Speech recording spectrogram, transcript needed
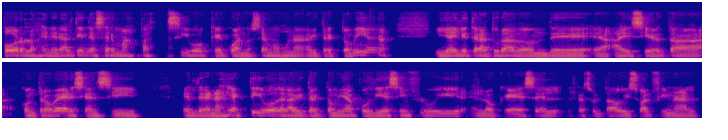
por lo general tiende a ser más pasivo que cuando hacemos una vitrectomía y hay literatura donde eh, hay cierta controversia en si el drenaje activo de la vitrectomía pudiese influir en lo que es el resultado visual final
